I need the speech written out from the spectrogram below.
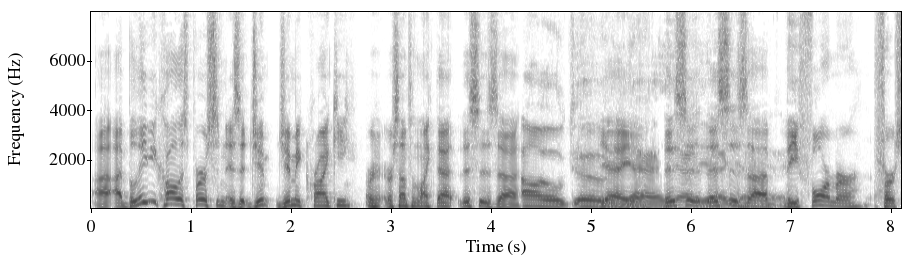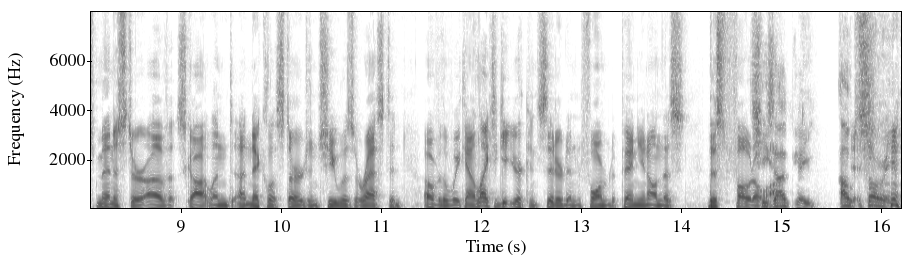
uh, I believe you call this person, is it Jim, Jimmy Crikey or, or something like that? This is, uh, Oh, uh, yeah, yeah. This yeah, is this yeah, is yeah, uh, yeah. the former First Minister of Scotland, uh, Nicola Sturgeon. She was arrested over the weekend. I'd like to get your considered and informed opinion on this this photo. She's ugly. Oh, sorry.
